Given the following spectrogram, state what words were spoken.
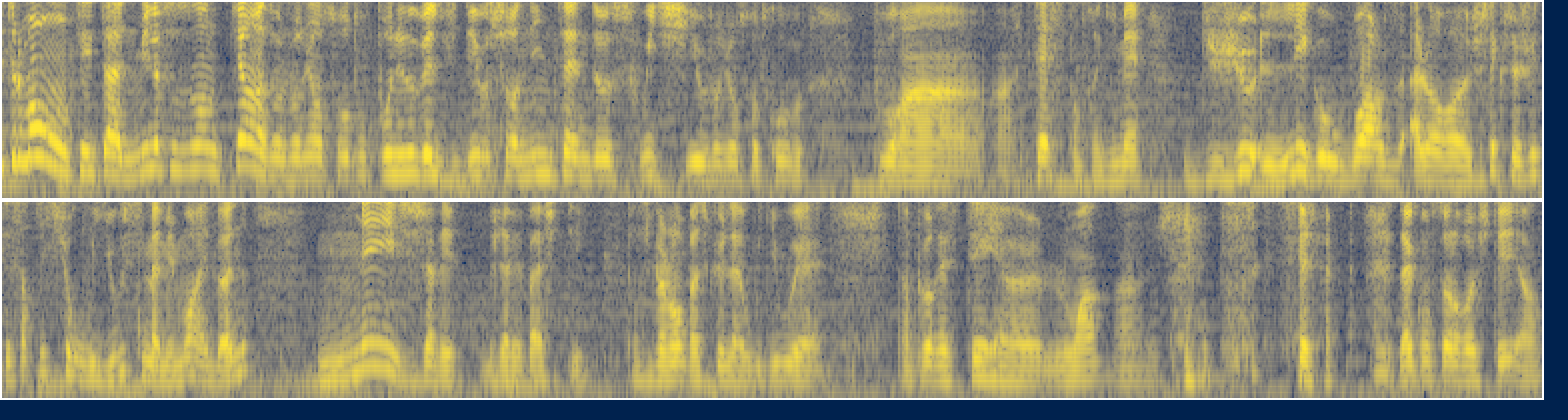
Salut tout le monde, c'est Dan 1975, aujourd'hui on se retrouve pour une nouvelle vidéo sur Nintendo Switch et aujourd'hui on se retrouve pour un, test entre guillemets du jeu Lego Worlds. Alors euh, je sais que ce jeu était sorti sur Wii U si ma mémoire est bonne, mais j'avais je l'avais pas acheté. Principalement parce que la Wii U est un peu restée euh, loin, hein. c'est la, la, console rejetée. Hein.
